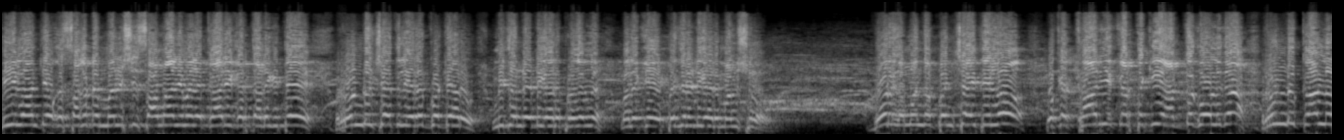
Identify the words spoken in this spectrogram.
మీలాంటి ఒక సగటు మనిషి సామాన్యమైన కార్యకర్త అడిగితే రెండు చేతులు ఎరగొట్టారు. మిథున్ రెడ్డి గారి ప్రజలు మనకి పెద్దిరెడ్డి గారి మనుషులు. బోరగమంద పంచాయతీలో ఒక కార్యకర్తకి అడ్డగోలుగా రెండు కాళ్ళు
